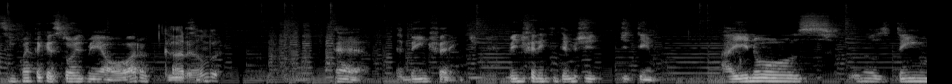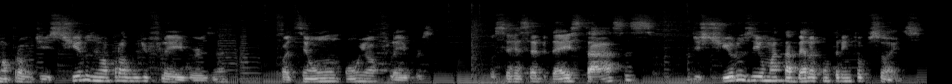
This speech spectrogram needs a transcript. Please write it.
50 questões meia hora. assim. Caramba. É, é bem diferente. Bem diferente em termos de, de tempo. Aí nos, nos- tem uma prova de estilos e uma prova de flavors, né? Pode ser on, on e off flavors. Você recebe 10 taças de estilos e uma tabela com 30 opções.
